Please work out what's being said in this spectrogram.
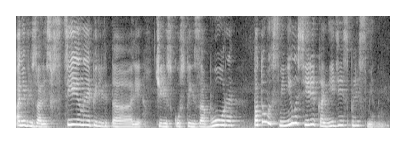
Они врезались в стены, перелетали через кусты и заборы – Потом их сменила серия комедий с полисменами.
